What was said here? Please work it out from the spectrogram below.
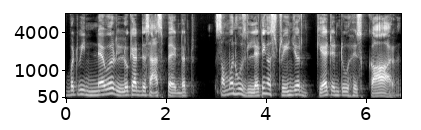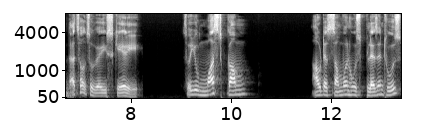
But we never look at this aspect that someone who's letting a stranger get into his car, that's also very scary. So you must come out as someone who's pleasant, who's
